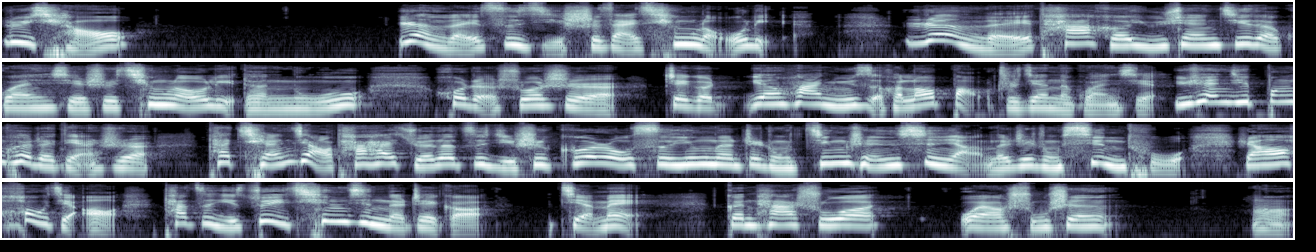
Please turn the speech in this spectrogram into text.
绿桥认为自己是在青楼里，认为他和于玄机的关系是青楼里的奴，或者说是这个烟花女子和老鸨之间的关系。于玄机崩溃的点是他前脚他还觉得自己是割肉饲鹰的这种精神信仰的这种信徒，然后后脚他自己最亲近的这个姐妹跟他说：“我要赎身。”嗯，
